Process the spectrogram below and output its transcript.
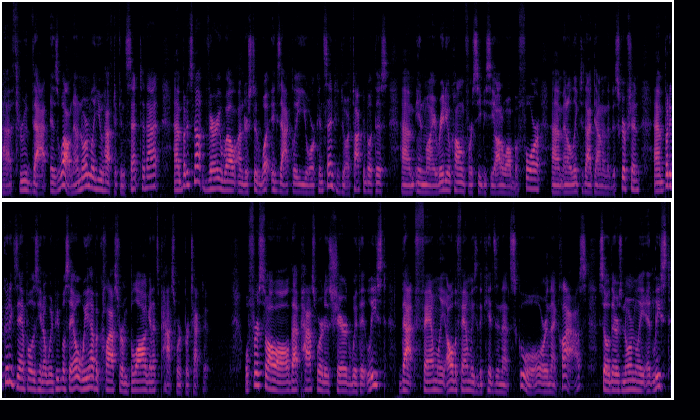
uh, through that as well. Now, normally you have to consent to that, uh, but it's not very well understood what exactly you're consenting to. I've talked about this um, in my radio column for CBC Ottawa before, um, and I'll link to that down in the description. Um, but a good example is, you know, when people say, oh, we have a classroom blog and it's password protected. Well, first of all, that password is shared with at least that family, all the families of the kids in that school or in that class. So there's normally at least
